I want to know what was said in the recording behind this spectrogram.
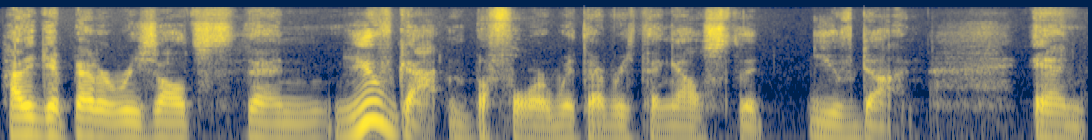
how to get better results than you've gotten before with everything else that you've done. And,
